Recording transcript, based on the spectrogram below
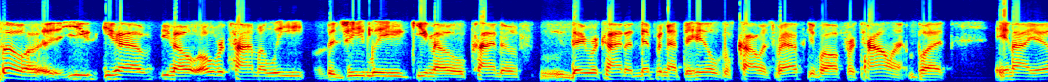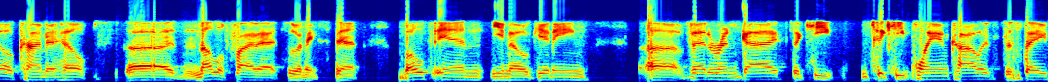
so. Uh, you you have you know overtime elite, the G League. You know, kind of they were kind of nipping at the heels of college basketball for talent, but NIL kind of helps uh, nullify that to an extent, both in you know getting uh, veteran guys to keep to keep playing college to stay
